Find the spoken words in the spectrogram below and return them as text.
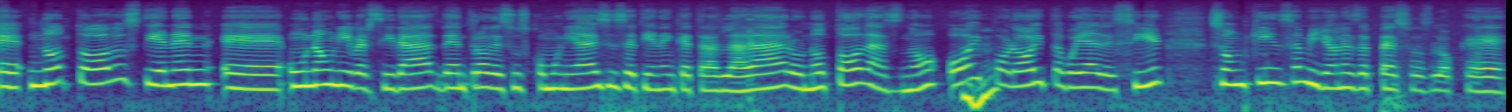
eh, no todos tienen eh, una universidad dentro de sus comunidades y se tienen que trasladar, o no todas, ¿no? Hoy por hoy, te voy a decir, son 15 millones de pesos lo que eh,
